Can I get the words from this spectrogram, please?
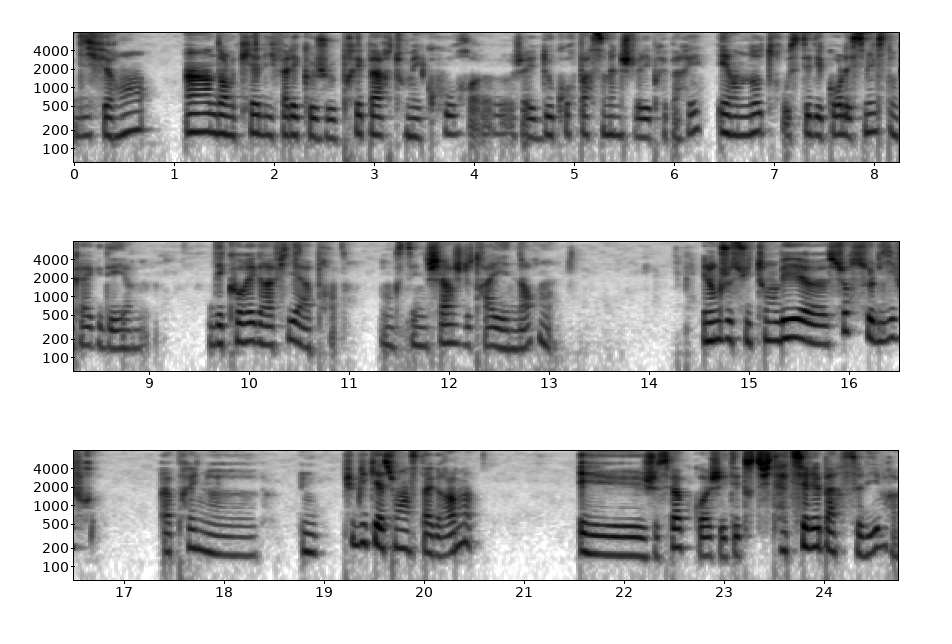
différents. Un dans lequel il fallait que je prépare tous mes cours. j'avais deux cours par semaine, je devais les préparer. Et un autre où c'était des cours Les Mills, donc avec des, des chorégraphies à apprendre. Donc c'était une charge de travail énorme. Et donc je suis tombée sur ce livre après une, publication Instagram. Et je sais pas pourquoi, j'ai été tout de suite attirée par ce livre.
